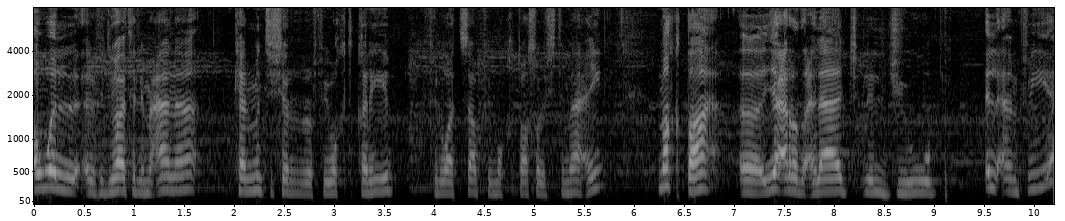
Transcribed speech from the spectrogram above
أول الفيديوهات اللي معانا كان منتشر في وقت قريب في الواتساب في مواقع التواصل الاجتماعي. مقطع آه، يعرض علاج للجيوب الأنفية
